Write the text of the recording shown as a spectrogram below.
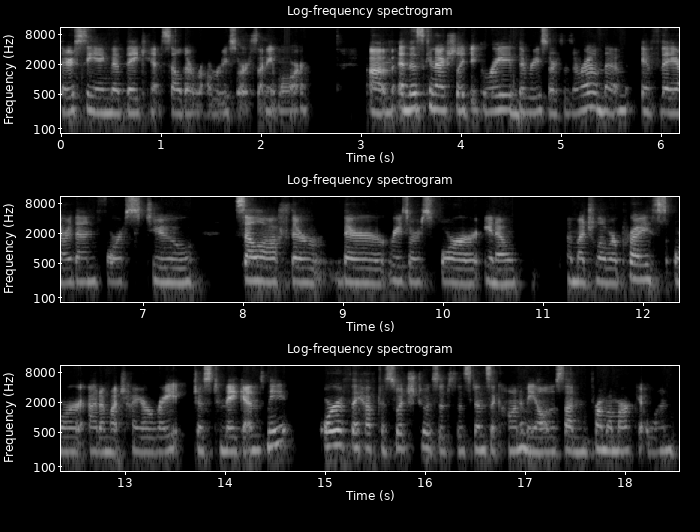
They're seeing that they can't sell their raw resource anymore. Um, and this can actually degrade the resources around them if they are then forced to sell off their, their resource for, you know, a much lower price or at a much higher rate just to make ends meet, or if they have to switch to a subsistence economy all of a sudden from a market one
